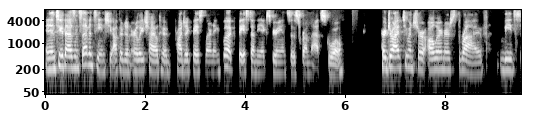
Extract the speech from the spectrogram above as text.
And in 2017, she authored an early childhood project based learning book based on the experiences from that school. Her drive to ensure all learners thrive leads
